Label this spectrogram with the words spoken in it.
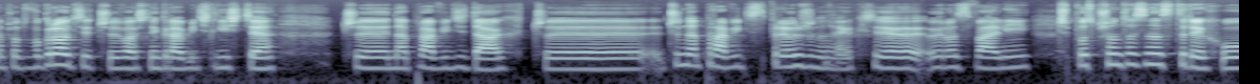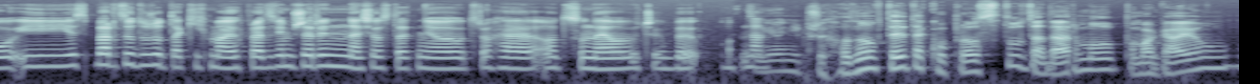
na przykład w ogrodzie, czy właśnie grabić liście, czy naprawić dach, czy, czy naprawić sprężynę, jak się rozwali, czy posprzątać na strychu i jest bardzo dużo takich małych prac. Wiem, że Rynna się ostatnio trochę odsunęła, czy jakby... Na... I oni przychodzą wtedy tak po prostu za darmo, pomagają?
